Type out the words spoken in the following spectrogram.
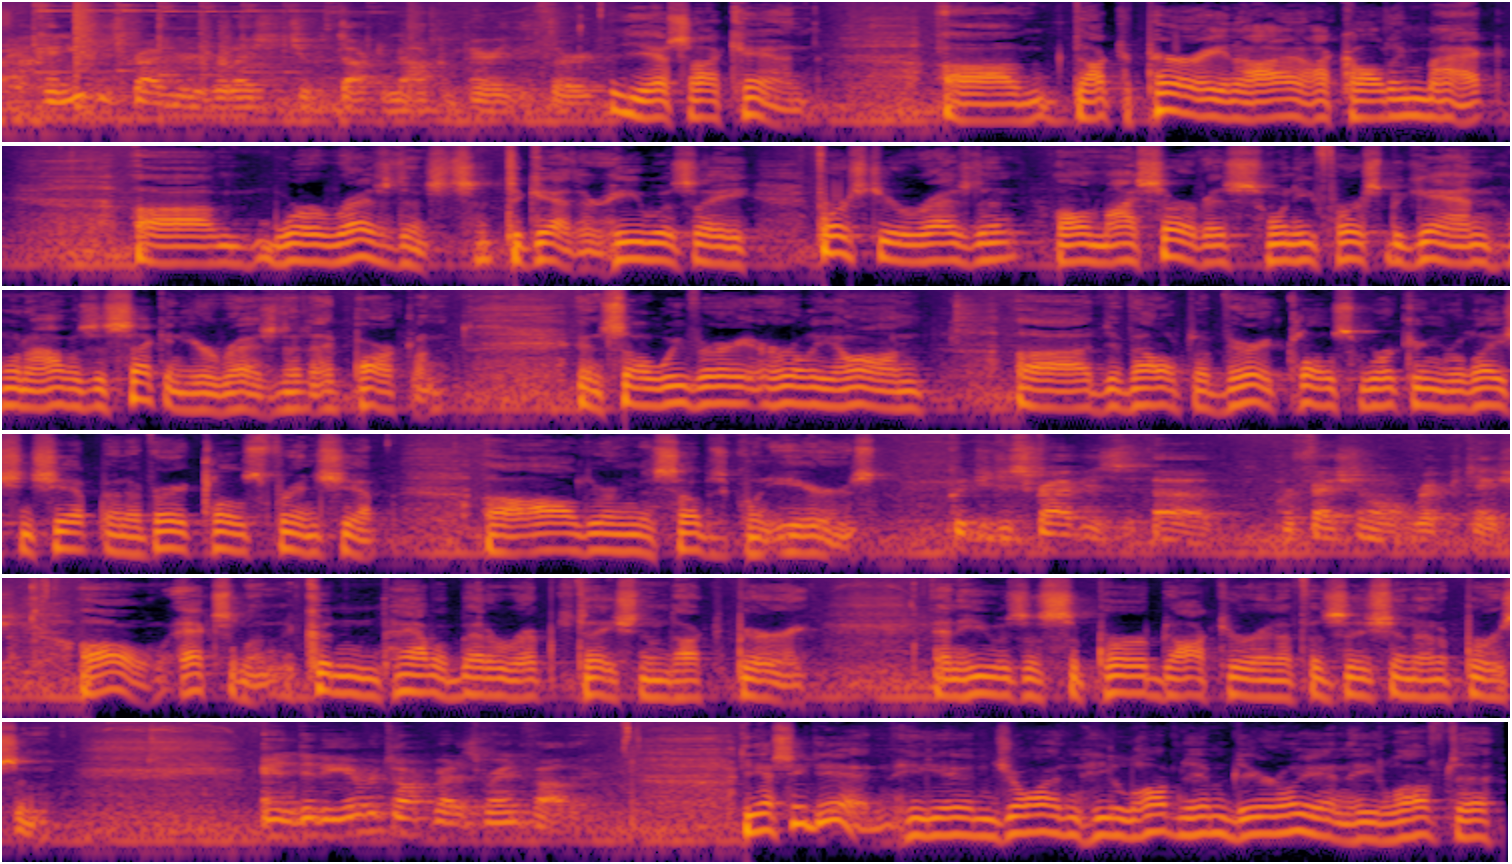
Can you describe your relationship with Dr. Malcolm Perry III? Yes, I can. Um, Dr. Perry and I, I called him Mac, um, were residents together. He was a first year resident on my service when he first began, when I was a second year resident at Parkland. And so we very early on uh, developed a very close working relationship and a very close friendship, uh, all during the subsequent years. Could you describe his uh, professional reputation? Oh, excellent. Couldn't have a better reputation than Dr. Perry. And he was a superb doctor and a physician and a person. And did he ever talk about his grandfather? Yes, he did. He enjoyed and he loved him dearly, and he loved to,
